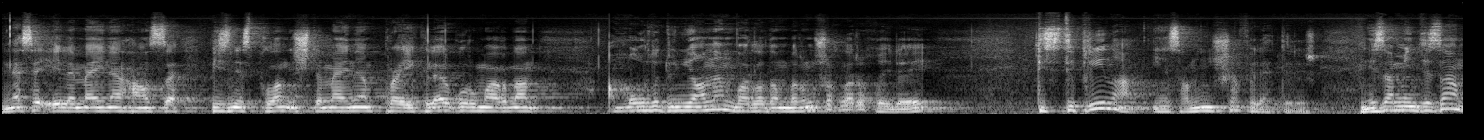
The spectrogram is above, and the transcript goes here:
nəsə eləməklə, hansısa biznes plan işləməklə, proyektlər qurmaqla, amma orada dünyanın ən varlı adamların uşaqları oxuyur. Disiplina insanı inkişaf elətdirir. Nizam-intizam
